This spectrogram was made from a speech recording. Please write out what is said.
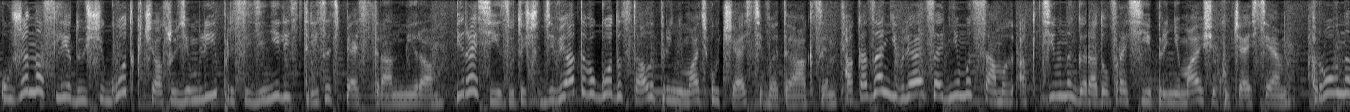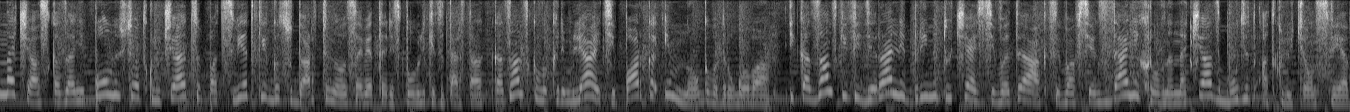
Уже на следующий год к Часу Земли присоединились 35 стран мира. И Россия с 2009 года стала принимать участие в этой акции. А Казань является одним из самых активных городов России, принимающих участие. Ровно на час в Казани полностью отключаются подсветки Государственного совета Республики Татарстан, Казанского Кремля, IT-парка и многого другого. И Казанский федеральный примет участие в этой акции во всех всех зданиях ровно на час будет отключен свет.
